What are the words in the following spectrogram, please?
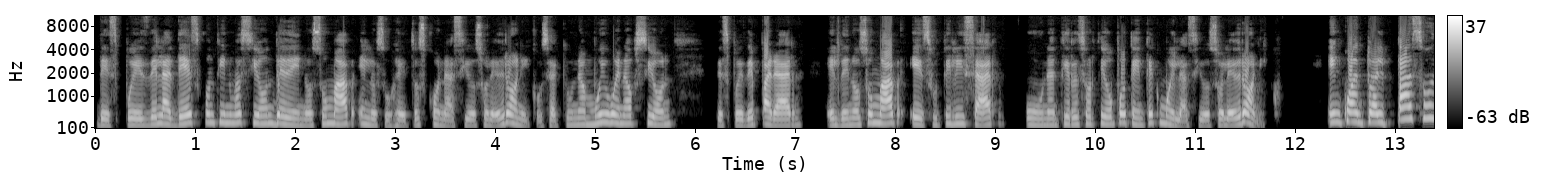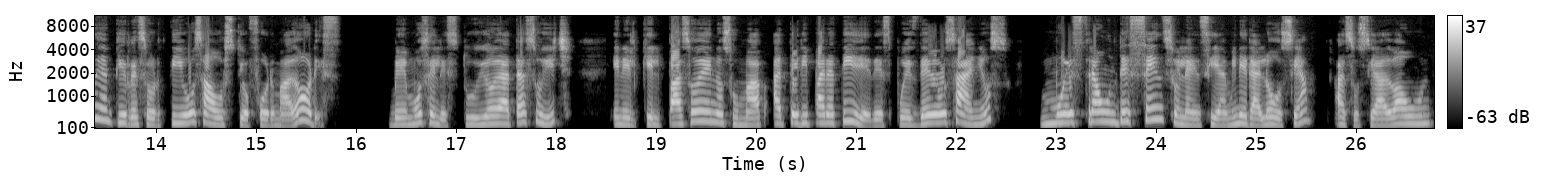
después de la descontinuación de denosumab en los sujetos con ácido soledrónico. O sea que una muy buena opción después de parar el denosumab es utilizar un antirresortivo potente como el ácido soledrónico. En cuanto al paso de antirresortivos a osteoformadores, vemos el estudio Data Switch en el que el paso de denosumab a teriparatide después de dos años muestra un descenso en la densidad mineral ósea asociado a un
